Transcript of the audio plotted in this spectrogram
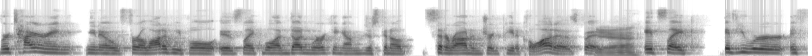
retiring, you know, for a lot of people is like, well, I'm done working. I'm just going to sit around and drink pina coladas. But yeah. it's like, if you were, if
